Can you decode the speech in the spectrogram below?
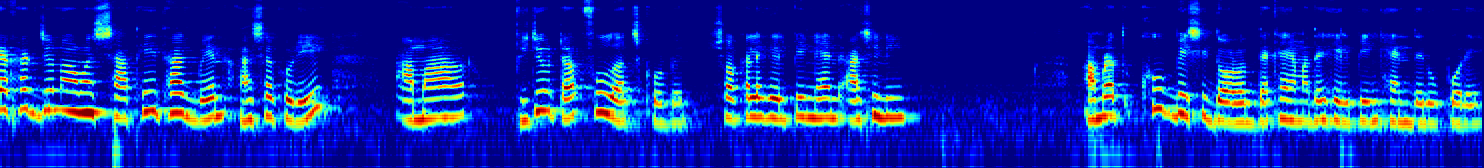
দেখার জন্য আমার সাথেই থাকবেন। আশা করি আমার ভিডিওটা ফুল ওয়াচ করবেন। সকালে হেল্পিং হ্যান্ড আসেনি। আমরা তো খুব বেশি দরদ দেখাই আমাদের হেল্পিং হ্যান্ডদের উপরে।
